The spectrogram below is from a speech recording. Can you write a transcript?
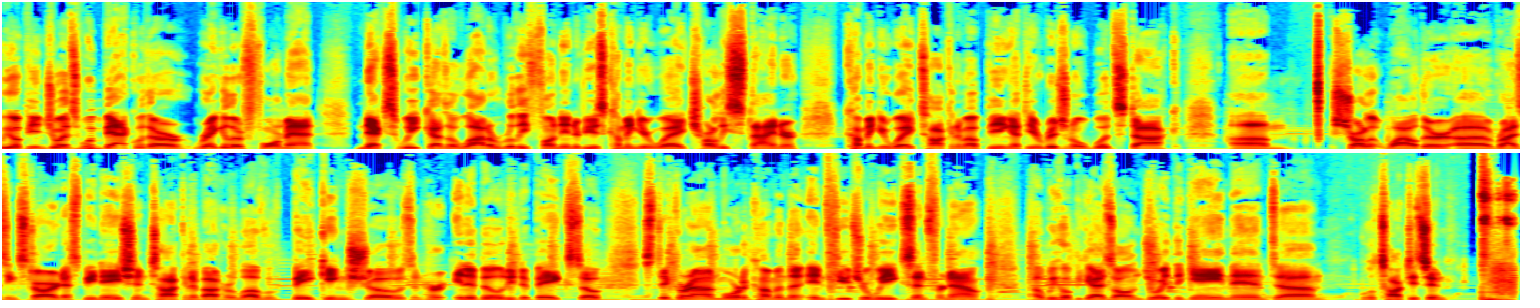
We hope you enjoy this. We'll be back with our regular format next week. Guys, a lot of really fun interviews coming your way. Charlie Steiner coming your way, talking about being at the original Woodstock. Um, Charlotte Wilder, uh, rising star at SB Nation, talking about her love of baking shows and her inability to bake. So stick around, more to come in the in future weeks. And for now, uh, we hope you guys all enjoyed the game, and um, we'll talk to you soon.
